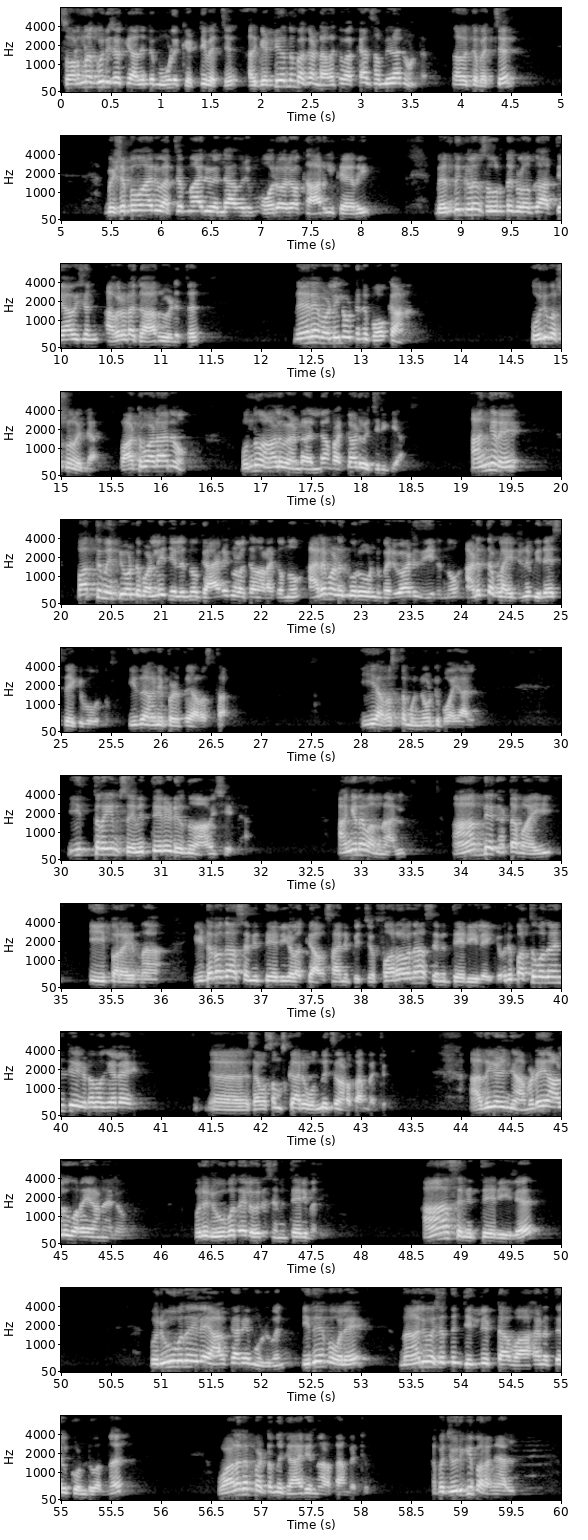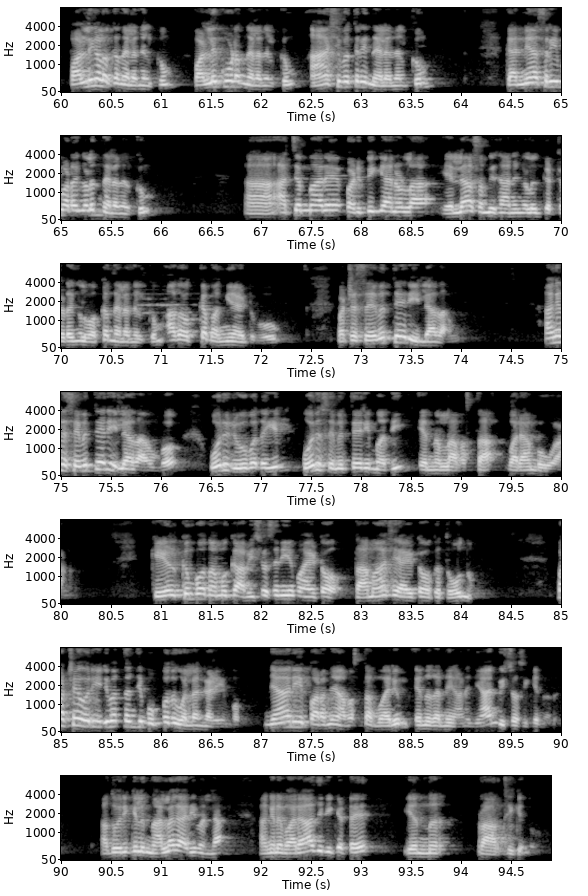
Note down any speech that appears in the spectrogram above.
സ്വർണക്കുരിശൊക്കെ അതിന്റെ മുകളിൽ കെട്ടിവെച്ച് അത് കെട്ടിയൊന്നും വെക്കണ്ട അതൊക്കെ വെക്കാൻ സംവിധാനമുണ്ട്. അതൊക്കെ വെച്ച് ബിഷപ്പുമാരും അച്ഛന്മാരും എല്ലാവരും ഓരോരോ കാറിൽ കയറി ബന്ധുക്കളും സുഹൃത്തുക്കളും ഒക്കെ അത്യാവശ്യം അവരുടെ കാറും എടുത്ത് നേരെ വെള്ളിയിലോട്ടൊരു പോക്കാണ്. ഒരു പ്രശ്നവുമില്ല. പാട്ടുപാടാനോ ഒന്നും ആൾ വേണ്ട എല്ലാം റെക്കോർഡ് വെച്ചിരിക്കുക. അങ്ങനെ പത്ത് മിനിറ്റ് കൊണ്ട് പള്ളിയിൽ ചെല്ലുന്നു കാര്യങ്ങളൊക്കെ നടക്കുന്നു അരമണിക്കൂർ കൊണ്ട് പരിപാടി തീരുന്നു അടുത്ത ഫ്ലൈറ്റിന് വിദേശത്തേക്ക് പോകുന്നു. ഇതാണ് ഇപ്പോഴത്തെ അവസ്ഥ. ഈ അവസ്ഥ മുന്നോട്ട് പോയാൽ ഇത്രയും സെമിത്തേരിയുടെ ഒന്നും ആവശ്യമില്ല. അങ്ങനെ വന്നാൽ ആദ്യഘട്ടമായി ഈ പറയുന്ന ഇടവക സെമിത്തേരികളൊക്കെ അവസാനിപ്പിച്ച് ഫറോന സെമിത്തേരിയിലേക്ക് ഒരു പത്ത് പതിനഞ്ച് ഇടവകയിലെ ശവസംസ്കാരം ഒന്നിച്ച് നടത്താൻ പറ്റും. അത് കഴിഞ്ഞ് അവിടെ ആൾ കുറയാണല്ലോ ഒരു രൂപതയിൽ ഒരു സെമിത്തേരി മതി. ആ സെമിത്തേരിയിൽ രൂപതയിലെ ആൾക്കാരെ മുഴുവൻ ഇതേപോലെ നാലു വശത്തും ജില്ലിട്ട വാഹനത്തിൽ കൊണ്ടുവന്ന് വളരെ പെട്ടെന്ന് കാര്യം നടത്താൻ പറ്റും. അപ്പൊ ചുരുക്കി പറഞ്ഞാൽ പള്ളികളൊക്കെ നിലനിൽക്കും പള്ളിക്കൂടം നിലനിൽക്കും ആശുപത്രി നിലനിൽക്കും കന്യാശ്രീ മഠങ്ങളും നിലനിൽക്കും. അച്ഛന്മാരെ പഠിപ്പിക്കാനുള്ള എല്ലാ സംവിധാനങ്ങളും കെട്ടിടങ്ങളും ഒക്കെ നിലനിൽക്കും. അതൊക്കെ ഭംഗിയായിട്ട് പോകും പക്ഷെ സെമിത്തേരി ഇല്ലാതാവും. അങ്ങനെ സെമിത്തേരി ഇല്ലാതാവുമ്പോൾ ഒരു രൂപതയിൽ ഒരു സെമിത്തേരി മതി എന്നുള്ള അവസ്ഥ വരാൻ പോവുകയാണ്. കേൾക്കുമ്പോൾ നമുക്ക് അവിശ്വസനീയമായിട്ടോ തമാശയായിട്ടോ ഒക്കെ തോന്നും. പക്ഷെ ഒരു ഇരുപത്തഞ്ച് മുപ്പത് കൊല്ലം കഴിയുമ്പോൾ ഞാൻ ഈ പറഞ്ഞ അവസ്ഥ വരും എന്ന് തന്നെയാണ് ഞാൻ വിശ്വസിക്കുന്നത്. അതൊരിക്കലും നല്ല കാര്യമല്ല. അങ്ങനെ വരാതിരിക്കട്ടെ എന്ന് പ്രാർത്ഥിക്കുന്നു.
